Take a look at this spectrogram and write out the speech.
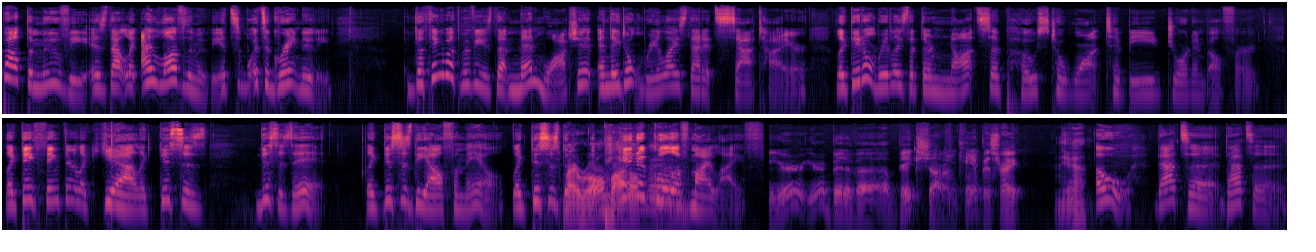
about the movie is that like I love the movie. It's it's a great movie. The thing about the movie is that men watch it and they don't realize that it's satire. Like they don't realize that they're not supposed to want to be Jordan Belfort. Like they think they're like, yeah, like this is this is it. Like this is the alpha male. Like this is the, my role the model, pinnacle man. of my life. You're you're a bit of a, a big shot on campus, right? yeah. Oh, that's a that's a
